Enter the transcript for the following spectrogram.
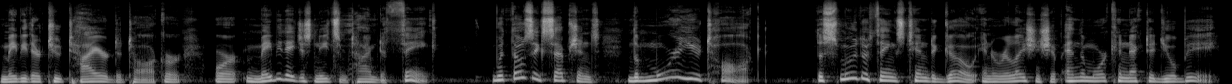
maybe they're too tired to talk or or maybe they just need some time to think. With those exceptions, the more you talk, the smoother things tend to go in a relationship and the more connected you'll be.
